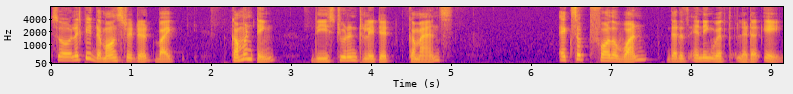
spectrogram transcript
so let me demonstrate it by commenting the student related commands except for the one that is ending with letter A.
